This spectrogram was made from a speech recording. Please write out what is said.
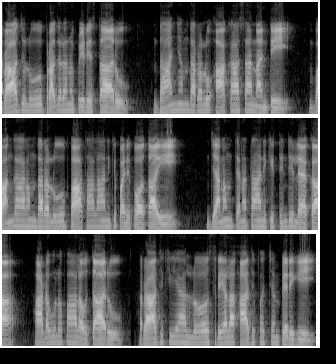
రాజులు ప్రజలను పీడిస్తారు. ధాన్యం ధరలు ఆకాశాన్నంటి బంగారం ధరలు పాతాళానికి పడిపోతాయి. జనం తినటానికి తిండి లేక అడవుల పాలవుతారు. రాజకీయాల్లో స్త్రీల ఆధిపత్యం పెరిగి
